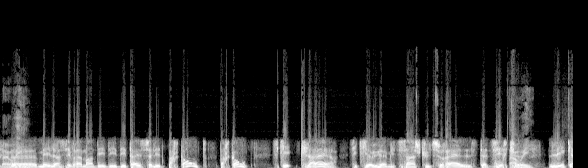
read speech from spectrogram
Ben euh, mais là, c'est vraiment des, des, thèses solides. Par contre, par contre, ce qui est clair, c'est qu'il y a eu un métissage culturel, c'est-à-dire ah que les Canadiens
